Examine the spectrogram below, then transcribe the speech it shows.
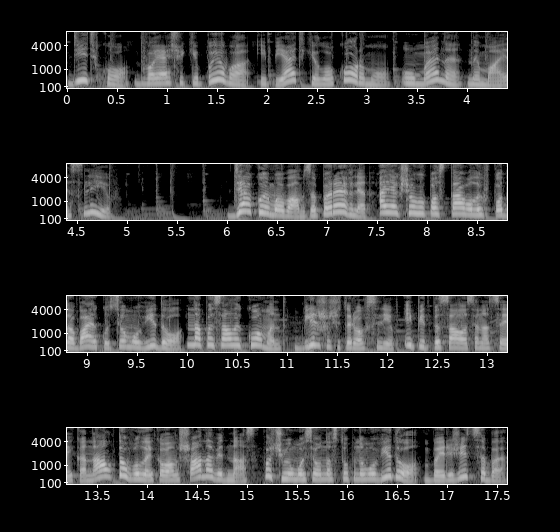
Дідько, два ящики пива і 5 кіло корму. У мене немає слів. Дякуємо вам за перегляд. А якщо ви поставили вподобайку цьому відео, написали комент більше чотирьох слів і підписалися на цей канал, то велика вам шана від нас. Почуємося у наступному відео. Бережіть себе.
